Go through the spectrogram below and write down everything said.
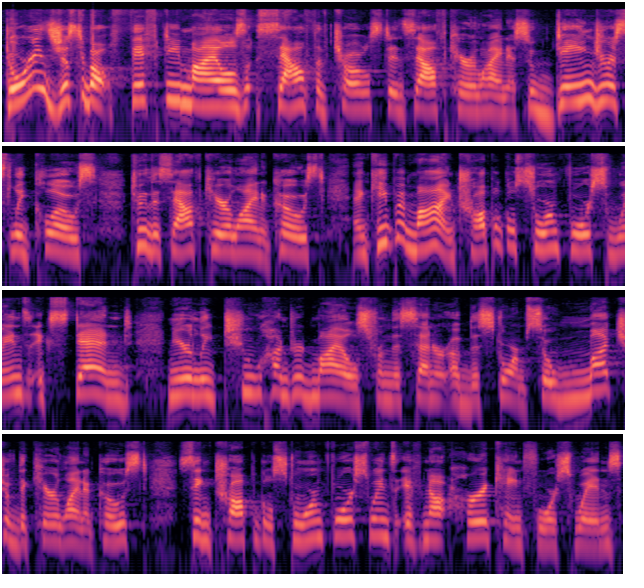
Dorian's just about 50 miles south of Charleston, South Carolina, so dangerously close to the South Carolina coast. And keep in mind, tropical storm force winds extend nearly 200 miles from the center of the storm. So much of the Carolina coast seeing tropical storm force winds, if not hurricane force winds.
